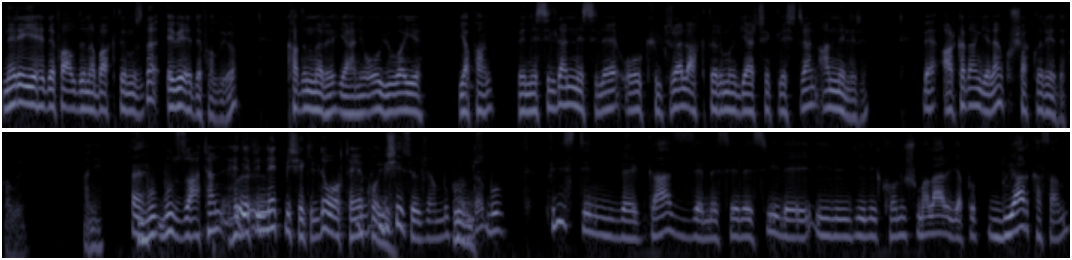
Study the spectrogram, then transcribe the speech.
nereyi hedef aldığına baktığımızda evi hedef alıyor. Kadınları yani o yuvayı yapan ve nesilden nesile o kültürel aktarımı gerçekleştiren anneleri ve arkadan gelen kuşakları hedef alıyor. Hani Evet. bu, bu zaten hedefi net bir şekilde ortaya koyuyor. Bir şey söyleyeceğim bu Buyurunuz. konuda. Bu Filistin ve Gazze meselesiyle ilgili konuşmalar yapıp duyar kasan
